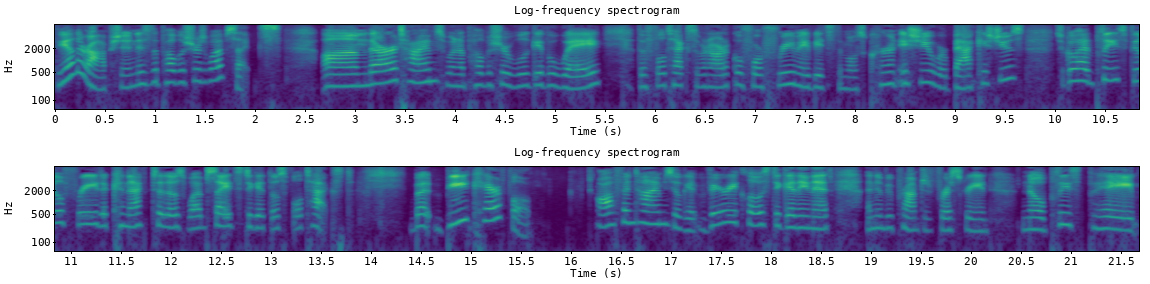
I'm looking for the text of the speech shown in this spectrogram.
The other option is the publisher's websites. Um, there are times when a publisher will give away the full text of an article for free. Maybe it's the most current issue or back issues. So go ahead, please feel free to connect to those websites to get those full text. But be careful. Oftentimes, you'll get very close to getting it and you'll be prompted for a screen. No, please pay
